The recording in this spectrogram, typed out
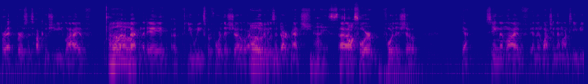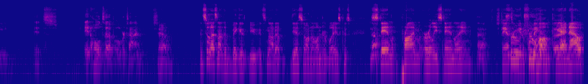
Bret versus Hakushi live Oh, uh, back in the day, a few weeks before this show. I Oh, believe it was a dark match nice. That's uh, awesome. for for this show. Yeah, seeing them live and then watching them on TV, it's it holds up over time. So Yeah. And so that's not the biggest. You, it's not a diss on Alundra Blaze because No. Stan Prime early Stan Lane. no, Stan's a True, beautiful true man, hunk. but- Yeah, now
